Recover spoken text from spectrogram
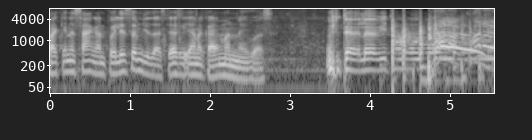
बाकीनं सांगा ना पहिले समजत असते असं यांना काय म्हणणं आहे बस विठल विठल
